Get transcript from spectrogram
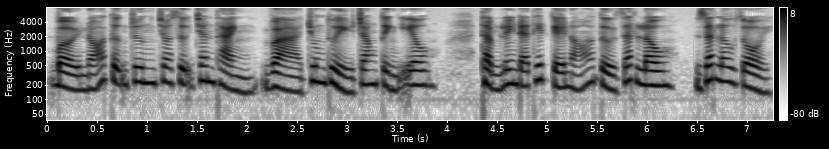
bởi nó tượng trưng cho sự chân thành và trung thủy trong tình yêu. Thẩm Linh đã thiết kế nó từ rất lâu, rất lâu rồi.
